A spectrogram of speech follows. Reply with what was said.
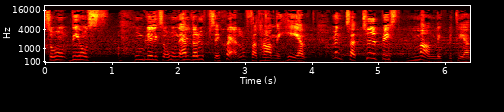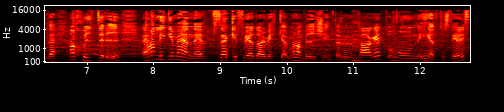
Så hon, det hon, hon blir liksom, hon eldar upp sig själv för att han är helt men så här, typiskt manligt beteende. Han skiter i. Eh, han ligger med henne säkert flera dagar i veckan, men han bryr sig inte överhuvudtaget. Och hon är helt hysterisk.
